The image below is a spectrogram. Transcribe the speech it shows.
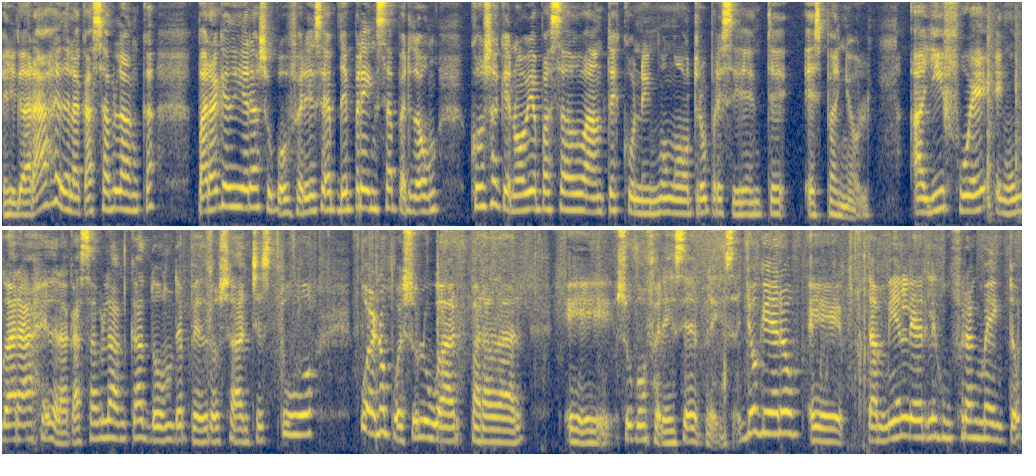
el, garaje de la Casa Blanca para que diera su conferencia de prensa, perdón, cosa que no había pasado antes con ningún otro presidente español. Allí fue en un garaje de la Casa Blanca donde Pedro Sánchez tuvo, bueno, pues su lugar para dar eh, su conferencia de prensa. Yo quiero eh, también leerles un fragmento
